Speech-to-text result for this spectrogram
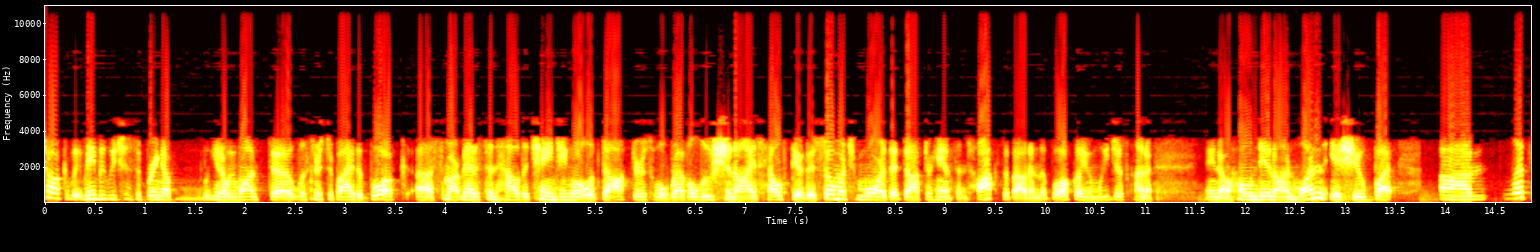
talk about. Maybe we just bring up. You know, we want uh, listeners to buy the book, uh, "Smart Medicine: How the Changing Role of Doctors Will Revolutionize Healthcare." There's so much more that Dr. Hanson talks about in the book. I mean, we just kind of, you know, honed in on one issue, but um, let's,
